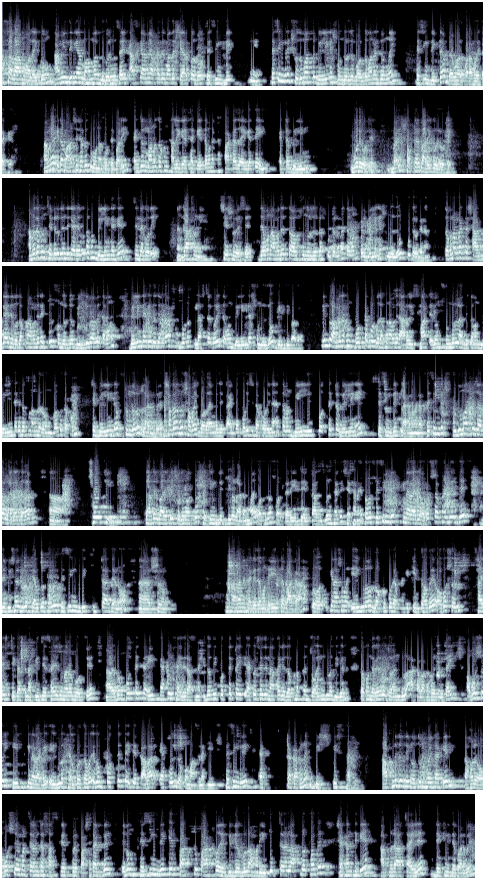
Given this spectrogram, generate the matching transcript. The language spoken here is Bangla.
আসসালামু আলাইকুম। আমি ইঞ্জিনিয়ার মোহাম্মদ রুবেল হোসেন আজকে আমি আপনাদের মাঝে শেয়ার করব ফেসিং ব্রিক নিয়ে। ফেসিং ব্রিক শুধুমাত্র বিল্ডিং এর সৌন্দর্য বর্ধমানের জন্যই ফেসিং ব্রিকটা ব্যবহার করা হয়ে থাকে। আমরা এটা মানুষের সাথে তুলনা করতে পারি। একজন মানুষ যখন খালি গায়ে থাকে, তেমন একটা ফাঁকা জায়গাতেই একটা বিল্ডিং গড়ে ওঠে। বাড়ির সপ্তাহে বাড়ি গড়ে ওঠে। আমরা যখন সেটেল গেঞ্জি গায়ে যাব তখন বিল্ডিংটাকে চিন্তা করি, গাঁথনি। শেষ হয়েছে। যেমন আমাদের তাও সৌন্দর্যটা ফুটে ওঠে না, তেমন ওই বিল্ডিং এর সৌন্দর্য ফুটে ওঠে না। তখন আমরা একটা সাজ গায়ে দেবো, তখন আমাদের একটু সৌন্দর্য বৃদ্ধি পাবে, তেমন বিল্ডিংটাকে যদি আমরা সম্পূর্ণ প্লাস্টার করি তখন বিল্ডিংটার সৌন্দর্য বৃদ্ধি পাবে। কিন্তু আমরা যখন কোডটা করব, তখন আমাদের আরও স্মার্ট এবং সুন্দর লাগবে। তখন বিল্ডিংটাকে যখন আমরা রং করব, তখন সেই বিল্ডিংটাও সুন্দর লাগবে। সাধারণত সবাই বলে, আমরা যে টাইটা করি, সেটা করি না। তেমন বিল্ডিং প্রত্যেকটা বিল্ডিং এই ফেসিং ব্রিক লাগানো হয় না। ফেসিং ব্রিক শুধুমাত্র যারা লাগায়, তারা শৌখিন তাদের বাড়িতে শুধুমাত্র ফেসিং ডেকগুলো লাগানো হয় অথবা সরকারি যে কাজগুলো থাকে সেখানে। তবে ফেসিং ডেক কেনার আগে অবশ্যই আপনাদের যে যে বিষয়গুলো খেয়াল করতে হবে ফেসিং ব্রিকটা যেন মাথামে থাকে, যেমন এইটা বাঁকা। তো কেনার সময় এইগুলো লক্ষ্য করে আপনাকে কিনতে হবে। অবশ্যই সাইজ ঠিক আছে নাকি? যে সাইজ ওনারা বলছে এবং প্রত্যেকটা ইট একই সাইজের আছে নাকি? যদি প্রত্যেকটা ইট একই সাইজে না থাকে, যখন আপনার জয়েন্টগুলো দিবেন, তখন দেখা যাবে জয়েন্টগুলো আঁকা বাঁকা হয়ে যাবে। তাই অবশ্যই ইট কেনার আগে এইগুলো খেয়াল করতে হবে, এবং প্রত্যেকটা ইটের কালার একই রকম আছে নাকি? ফেসিং ব্রিক একটা কার্টুনে বিশ পিস থাকে। আপনি যদি নতুন হয়ে থাকেন তাহলে অবশ্যই আমার চ্যানেলটা সাবস্ক্রাইব করে পাশে থাকবেন এবং ফেসিং ব্রিকের পার্ট টু পার্ট হয়ে ভিডিওগুলো আমার ইউটিউব চ্যানেলে আপলোড হবে, সেখান থেকে আপনারা চাইলে দেখে নিতে পারবেন।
